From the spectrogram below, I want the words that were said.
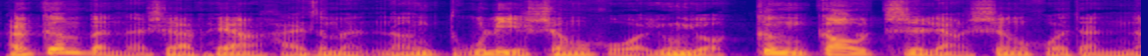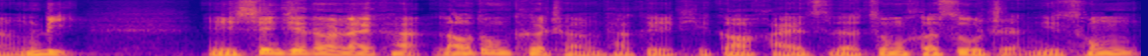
而根本呢，是要培养孩子们能独立生活，拥有更高质量生活的能力。你现阶段来看，劳动课程它可以提高孩子的综合素质。你从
